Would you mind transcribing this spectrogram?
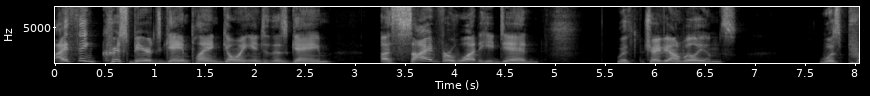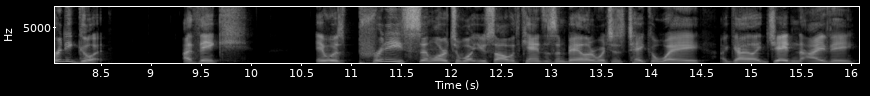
I think Chris Beard's game plan going into this game, aside for what he did with Trevion Williams, was pretty good. I think it was pretty similar to what you saw with Kansas and Baylor, which is take away a guy like Jaden Ivey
